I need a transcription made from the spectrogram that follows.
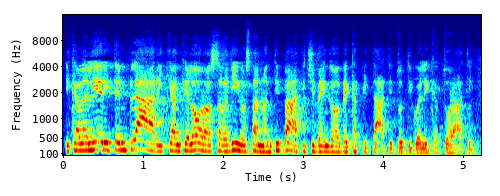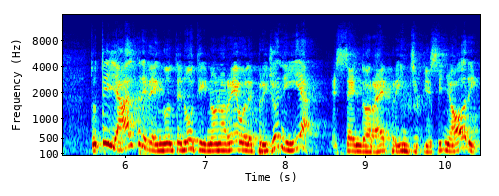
I cavalieri templari, che anche loro al Saladino stanno antipatici, vengono decapitati, tutti quelli catturati. Tutti gli altri vengono tenuti in onorevole prigionia, essendo re, principi e signori,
